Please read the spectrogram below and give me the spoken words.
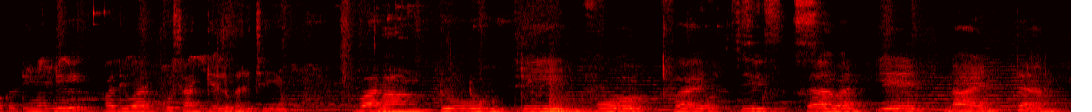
ఒకటి నుండి పది వరకు సంఖ్యలు పరిచయం. One two three four five six seven eight nine ten.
